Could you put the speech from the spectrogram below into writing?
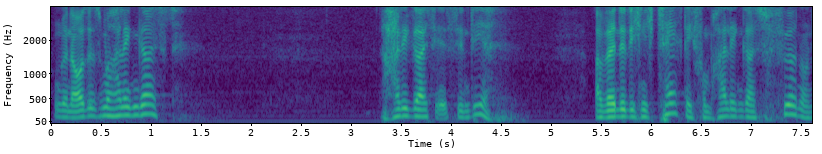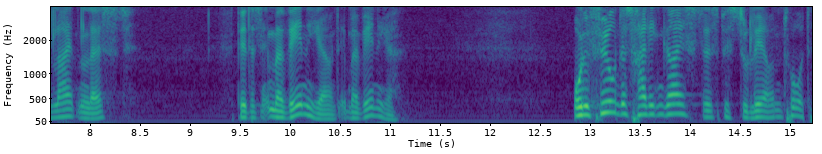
Und genauso ist es mit dem Heiligen Geist. Der Heilige Geist ist in dir. Aber wenn du dich nicht täglich vom Heiligen Geist führen und leiten lässt, wird es immer weniger und immer weniger. Ohne Führung des Heiligen Geistes bist du leer und tot.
